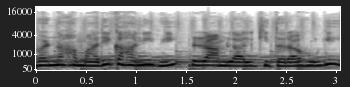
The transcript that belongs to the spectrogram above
वरना हमारी कहानी भी रामलाल की तरह होगी।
